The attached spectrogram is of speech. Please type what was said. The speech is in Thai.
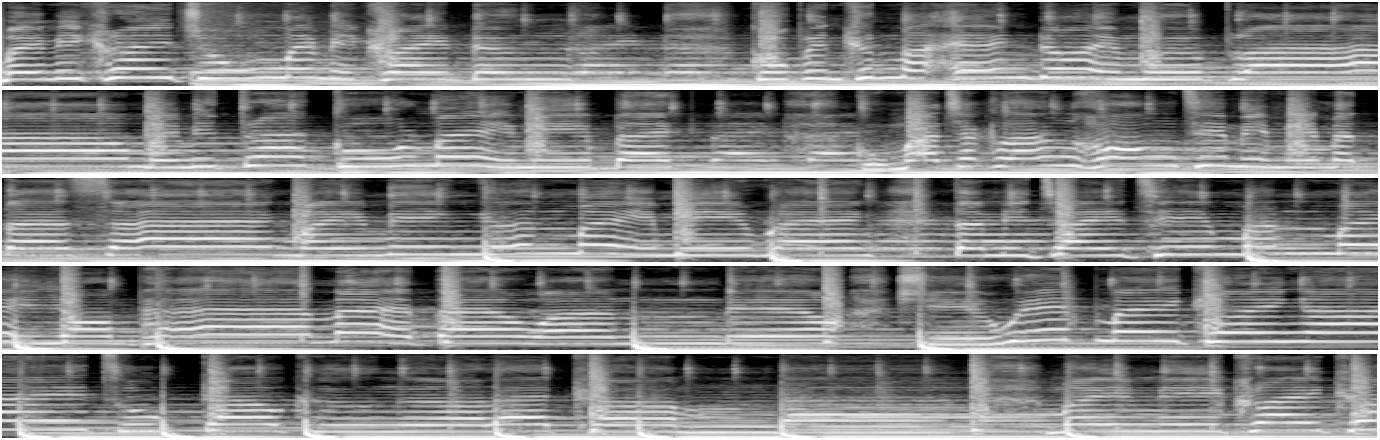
ไม่มีใครจุงไม่มีใครดึง กูเป็นขึ้นมาเองด้วยมือเปล่า ไม่มีตรากูลไม่มีแบกกูมาจากหลังห้องที่ไม่มีแม้แต่แสง ไม่มีเงินไม่มีแรง แต่มีใจที่มันไม่ยอมแพ้แม้แต่วันเดียว ชีวิตไม่เคยง่าย ทุกก้าวคือเงื่อและคำด่าไม่มีใครเคย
